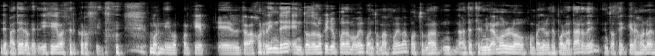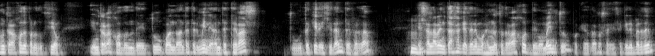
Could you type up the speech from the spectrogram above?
de patero, que te dije que iba a hacer CrossFit. porque, porque el trabajo rinde en todo lo que yo pueda mover. Cuanto más mueva, pues más, antes terminamos los compañeros de por la tarde. Entonces, quieras o no, es un trabajo de producción. Y un trabajo donde tú, cuando antes termine, antes te vas, tú te quieres ir antes, ¿verdad? Esa es la ventaja que tenemos en nuestro trabajo de momento, porque es otra cosa que se quiere perder,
